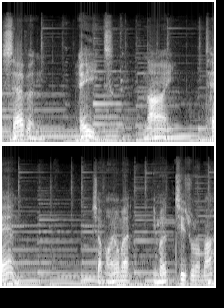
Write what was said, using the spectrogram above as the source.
seven, eight, nine, ten。小朋友们，你们记住了吗？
